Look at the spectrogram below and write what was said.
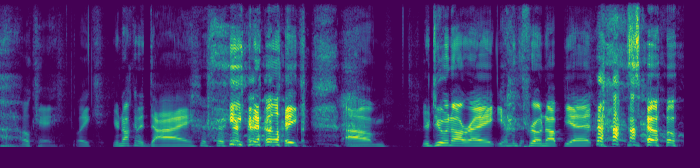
"Ah, okay like you're not gonna die you know like um, you're doing all right you haven't thrown up yet. So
